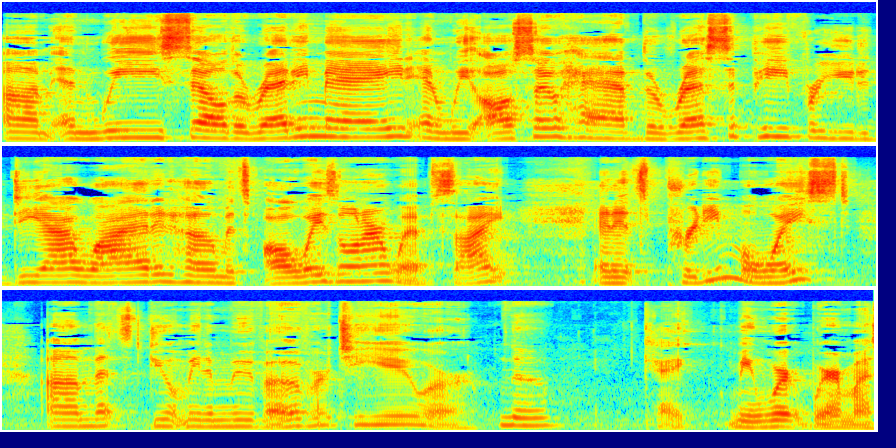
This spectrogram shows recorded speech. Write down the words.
Um, and we sell the ready-made and we also have the recipe for you to DIY it at home. It's always on our website and it's pretty moist. Um, that's, do you want me to move over to you or? No. Okay. I mean, where, where am I,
